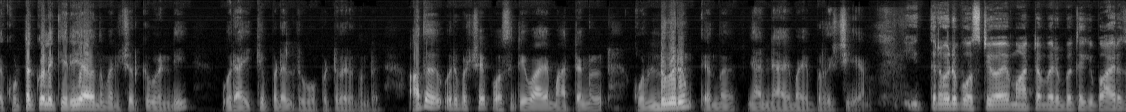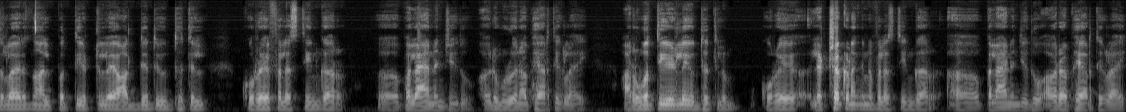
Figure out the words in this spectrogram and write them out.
കുട്ടക്കൊലയ്ക്കിരയാകുന്ന മനുഷ്യർക്ക് വേണ്ടി ഒരു ഐക്യപ്പെടൽ രൂപപ്പെട്ടു വരുന്നുണ്ട്. അത് ഒരു പക്ഷേ പോസിറ്റീവായ മാറ്റങ്ങൾ കൊണ്ടുവരും എന്ന് ഞാൻ ന്യായമായും പ്രതീക്ഷിക്കുകയാണ്. ഇത്തരം ഒരു പോസിറ്റീവായ മാറ്റം വരുമ്പോഴത്തേക്ക് ഇപ്പോൾ ആയിരത്തി തൊള്ളായിരത്തി നാൽപ്പത്തി എട്ടിലെ ആദ്യത്തെ യുദ്ധത്തിൽ കുറേ ഫലസ്തീൻകാർ പലായനം ചെയ്തു. അവർ മുഴുവൻ അഭയാർത്ഥികളായി. അറുപത്തിയേഴിലെ യുദ്ധത്തിലും കുറേ ലക്ഷക്കണക്കിന് ഫലസ്തീൻകാർ പലായനം ചെയ്തു. അവർ അഭയാർത്ഥികളായി.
